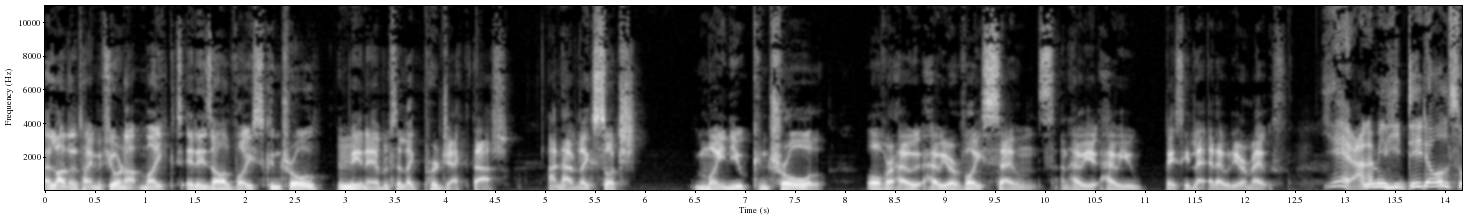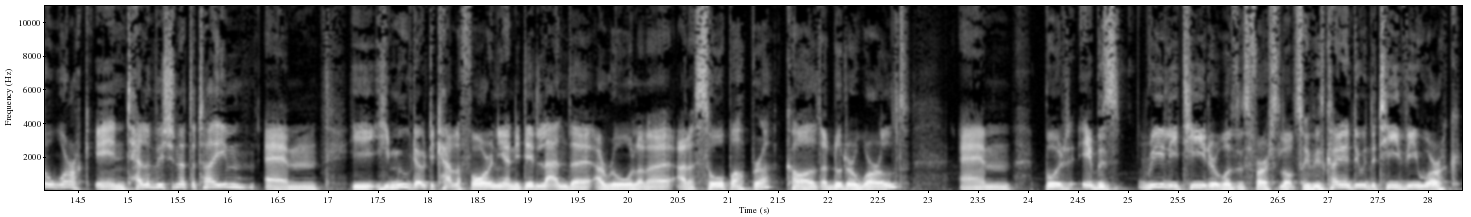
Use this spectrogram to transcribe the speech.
a lot of the time if you're not mic'd, it is all voice control and being able to like project that and have like such minute control over how how your voice sounds and how you how you basically let it out of your mouth. Yeah, and I mean, he did also work in television at the time. Um, he he moved out to California and he did land a, a role on a on a soap opera called Another World. Um, but it was really theatre was his first love. So he was kind of doing the TV work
